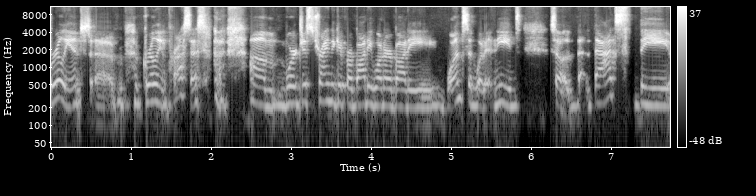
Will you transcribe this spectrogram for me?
brilliant, uh, brilliant process. um, we're just trying to give our body what our body wants and what it needs. So th- that's the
